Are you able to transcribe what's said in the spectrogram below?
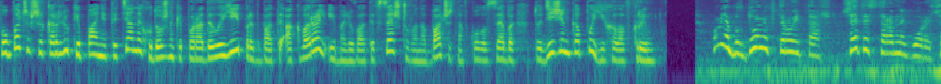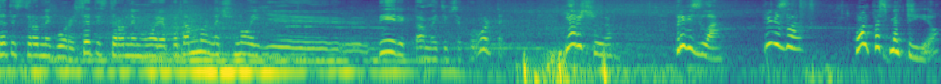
Побачивши карлюки пані Тетяни, художники порадили їй придбати акварель і малювати все, що вона бачить навколо себе. Тоді жінка поїхала в Крим. Меня был домик второй этаж. С этой стороны горы, с этой стороны горы, с этой стороны море. Подо мной ночной э, берег, там эти все курорты. Я рисую. Привезла. Привезла. Он посмотрел.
